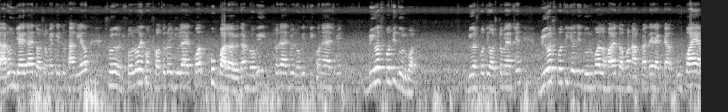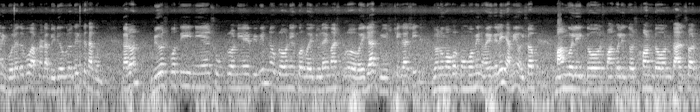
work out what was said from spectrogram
দারুণ জায়গায়, দশমে কেতু থাকলেও ষোলো এবং সতেরোই জুলাইয়ের পর খুব ভালো হবে, কারণ রবি সরে আসবে, রবি ত্রিকোণে আসবে। বৃহস্পতি দুর্বল। বৃহস্পতি অষ্টমে আছে। বৃহস্পতি যদি দুর্বল হয়, তখন আপনাদের একটা উপায় আমি বলে দেবো, আপনারা ভিডিওগুলো দেখতে থাকুন। কারণ বৃহস্পতি নিয়ে, শুক্র নিয়ে, বিভিন্ন গ্রহ নিয়ে করব। এই জুলাই মাস পুরো হয়ে যাক, বৃশ্চিক রাশি, ধনু, মকর কুম্ভমিন হয়ে গেলেই আমি ওইসব মাঙ্গলিক দোষ মাঙ্গলিক দোষ, খণ্ডন, কালসর্প,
